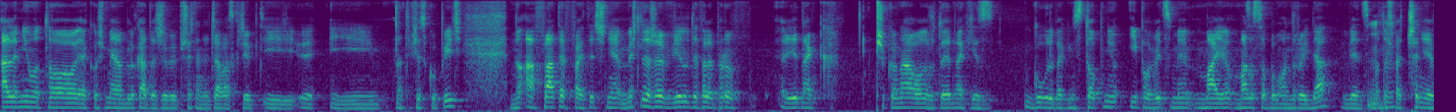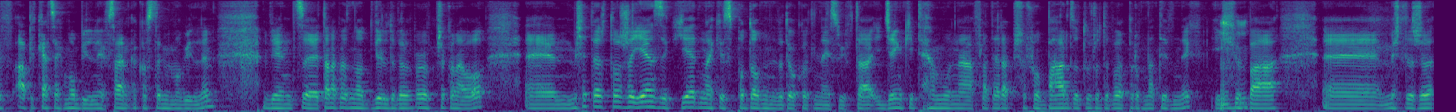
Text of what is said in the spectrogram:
ale mimo to jakoś miałem blokadę, żeby przejść na JavaScript i, i na tym się skupić. No a Flutter faktycznie, myślę, że wielu deweloperów jednak przekonało, że to jednak jest Google w jakimś stopniu i powiedzmy mają, ma za sobą Androida, więc ma mhm. doświadczenie w aplikacjach mobilnych, w całym ekosystemie mobilnym, więc e, to na pewno wielu deweloperów przekonało. E, myślę też to, że język jednak jest podobny do tego Kotlina i Swifta i dzięki temu na Fluttera przeszło bardzo dużo deweloperów natywnych i mhm. chyba e, myślę, że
